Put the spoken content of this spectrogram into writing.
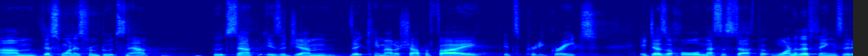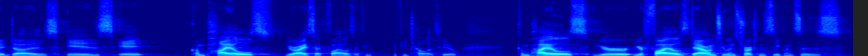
Um, this one is from Bootsnap. Bootsnap is a gem that came out of Shopify. It's pretty great. It does a whole mess of stuff, but one of the things that it does is it compiles your ISEQ files if you, if you tell it to, compiles your, your files down to instruction sequences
